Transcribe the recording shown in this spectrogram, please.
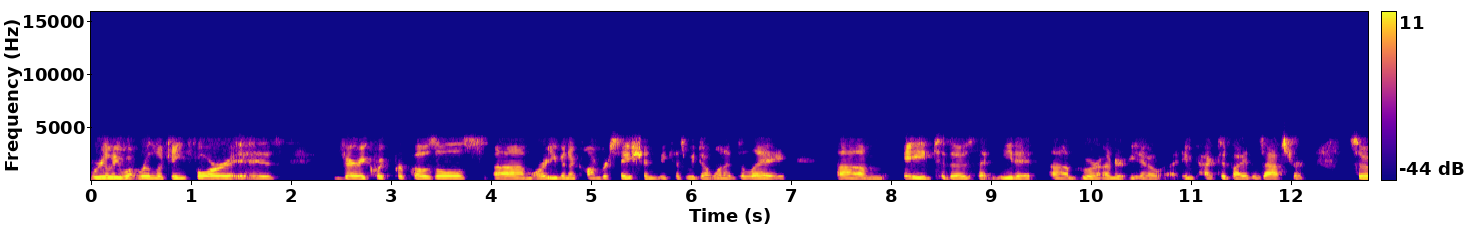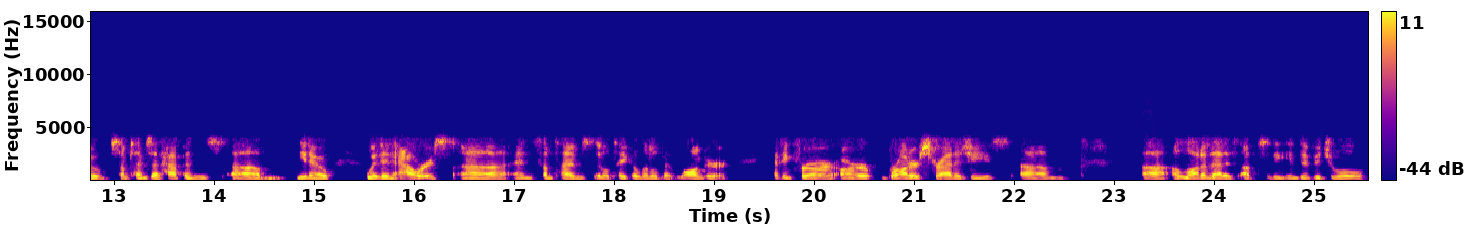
really what we're looking for is very quick proposals um, or even a conversation because we don't want to delay um, aid to those that need it um, who are under you know impacted by a disaster. So sometimes that happens, you know within hours, uh, and sometimes it'll take a little bit longer. I think for our, our broader strategies, um, uh, a lot of that is up to the individual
